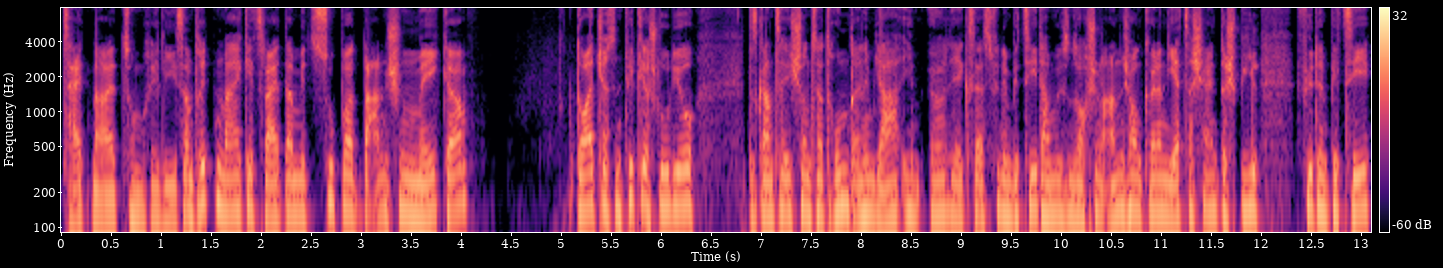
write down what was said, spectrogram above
zeitnahe zum Release. Am 3. Mai geht's weiter mit Super Dungeon Maker. Deutsches Entwicklerstudio das Ganze ist schon seit rund einem Jahr im Early Access für den PC. Da haben wir es uns auch schon anschauen können. Jetzt erscheint das Spiel für den PC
